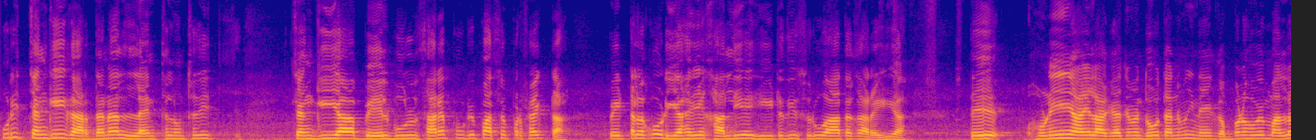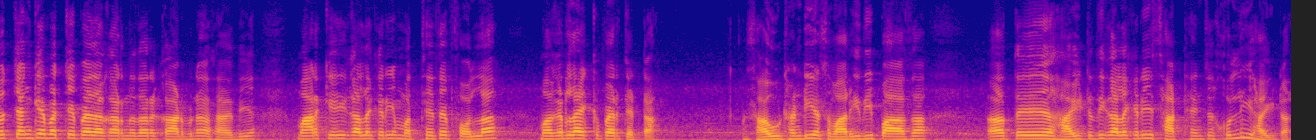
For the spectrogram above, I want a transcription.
ਪੂਰੀ ਚੰਗੀ ਗਰਦਨ ਆ ਲੈਂਥ ਲੁੰਥ ਦੀ ਚੰਗੀ ਆ ਬੇਲ ਬੂਲ ਸਾਰੇ ਪੂਰੇ ਪਾਸੇ ਪਰਫੈਕਟ ਆ। ਪੇਟਲ ਘੋੜੀ ਆ ਹਜੇ ਖਾਲੀ ਇਹ ਹੀਟ ਦੀ ਸ਼ੁਰੂਆਤ ਕਰ ਰਹੀ ਆ। ਤੇ ਹੁਣੇ ਐਂ ਲੱਗ ਗਿਆ ਜਿਵੇਂ 2-3 ਮਹੀਨੇ ਗੱਭਣ ਹੋਵੇ ਮੰਨ ਲਓ ਚੰਗੇ ਬੱਚੇ ਪੈਦਾ ਕਰਨ ਦਾ ਰਿਕਾਰਡ ਬਣਾ ਸਕਦੀ ਆ। ਮਾਰ ਕੇ ਦੀ ਗੱਲ ਕਰੀਏ ਮੱਥੇ ਤੇ ਫੁੱਲ ਆ ਮਗਰਲਾ ਇੱਕ ਪੈਰ ਚਿੱਟਾ। ਸਾਊ ਠੰਡੀ ਆ, ਸਵਾਰੀ ਦੀ ਪਾਸ ਆ। ਆ ਤੇ ਹਾਈਟ ਦੀ ਗੱਲ ਕਰੀਏ 60 ਇੰਚ ਖੁੱਲੀ ਹਾਈਟ ਆ।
